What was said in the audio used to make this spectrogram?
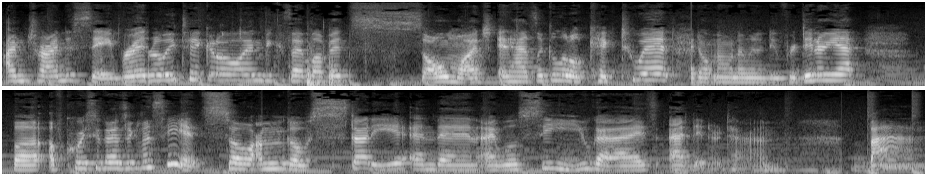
I'm trying to savor it, really take it all in because I love it so much. It has like a little kick to it. I don't know what I'm gonna do for dinner yet but of course you guys are gonna see it. So I'm gonna go study and then I will see you guys at dinner time. Bye.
